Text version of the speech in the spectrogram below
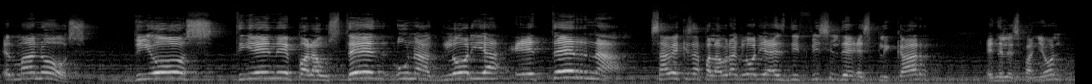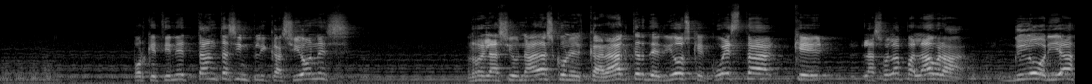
Hermanos, Dios tiene para usted una gloria eterna. ¿Sabe que esa palabra gloria es difícil de explicar en el español? Porque tiene tantas implicaciones relacionadas con el carácter de Dios que cuesta que la sola palabra gloria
